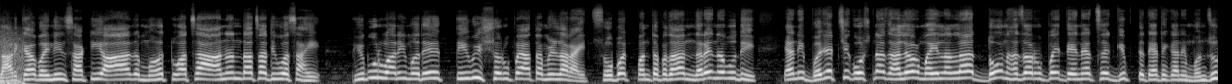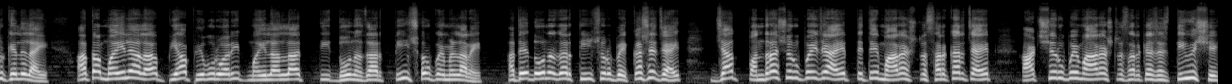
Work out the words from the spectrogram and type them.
लाडक्या बहिणींसाठी आज महत्त्वाचा आनंदाचा दिवस आहे. फेब्रुवारीमध्ये तेवीसशे रुपये आता मिळणार आहेत. सोबत पंतप्रधान नरेंद्र मोदी यांनी बजेटची घोषणा झाल्यावर महिलांना दोन हजार रुपये देण्याचं गिफ्ट त्या ठिकाणी मंजूर केलेलं आहे. आता महिन्याला या फेब्रुवारीत महिलांना ती दोन हजार तीनशे रुपये मिळणार आहेत. आता हे दोन हजार तीनशे रुपये कशाचे आहेत? ज्यात पंधराशे रुपये जे आहेत ते ते महाराष्ट्र सरकारचे आहेत. आठशे रुपये महाराष्ट्र सरकारचे आहेत. तेवीसशे.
